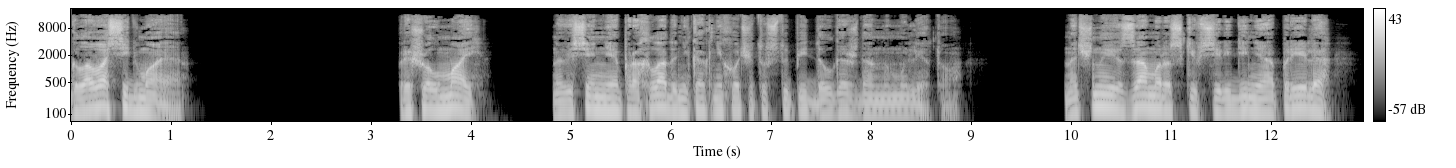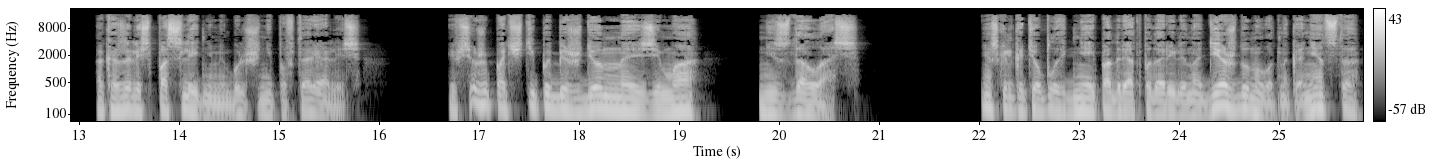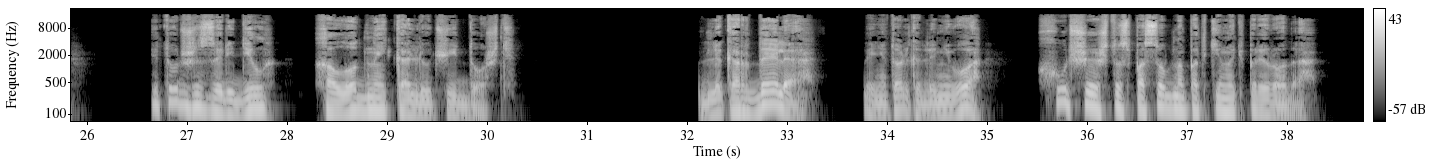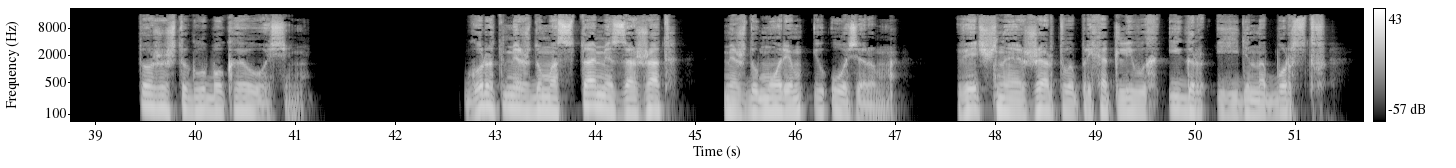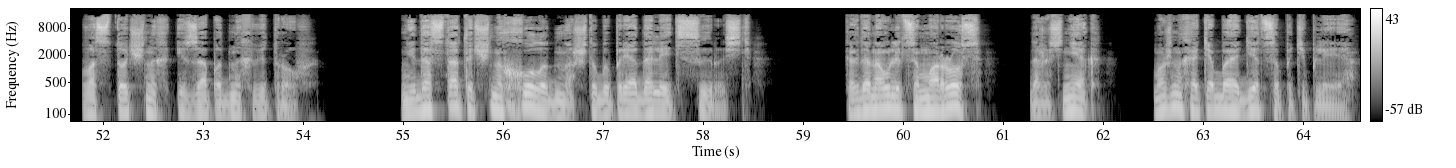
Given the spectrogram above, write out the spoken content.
Глава седьмая. Пришел май, но весенняя прохлада никак не хочет уступить долгожданному лету. Ночные заморозки в середине апреля оказались последними, больше не повторялись. И все же почти побежденная зима не сдалась. Несколько теплых дней подряд подарили надежду, ну вот, наконец-то, и тут же зарядил холодный колючий дождь. Для Корделя, да и не только для него, худшее, что способна подкинуть природа. То же, что глубокая осень. Город между мостами зажат между морем и озером. Вечная жертва прихотливых игр и единоборств восточных и западных ветров. Недостаточно холодно, чтобы преодолеть сырость. Когда на улице мороз, даже снег, можно хотя бы одеться потеплее.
